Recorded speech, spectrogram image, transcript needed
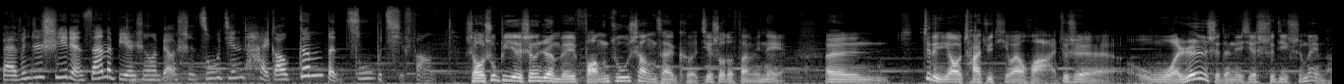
百分之十一点三的毕业生呢表示租金太高，根本租不起房。少数毕业生认为房租尚在可接受的范围内。嗯，这里要插句题外话，就是我认识的那些师弟师妹们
